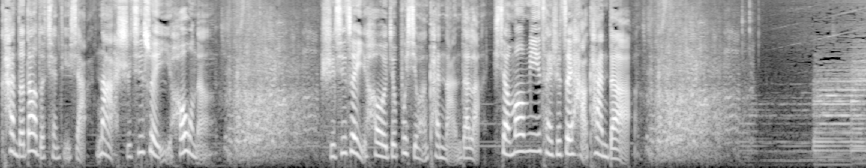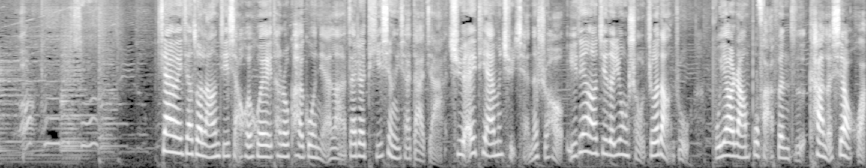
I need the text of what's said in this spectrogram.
看得到的前提下，那十七岁以后呢？十七岁以后就不喜欢看男的了，小猫咪才是最好看的。”下一位叫做狼藉小灰灰，他说快过年了，在这提醒一下大家，去 ATM 取钱的时候，一定要记得用手遮挡住，不要让不法分子看了笑话。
